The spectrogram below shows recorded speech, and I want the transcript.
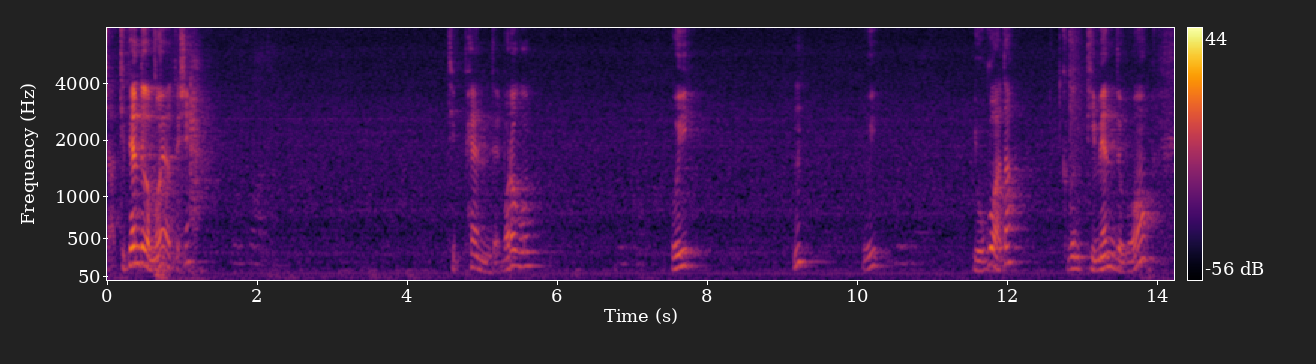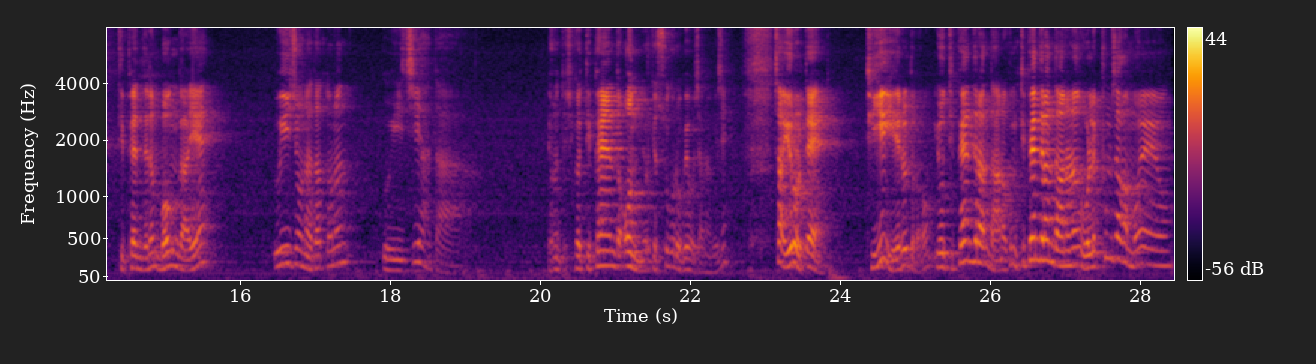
자, depend가 뭐예요, 뜻이? depend 뭐라고? 의? 응? 의? 요구하다? 그건 demand고 depend는 뭔가에 의존하다 또는 의지하다. 이런 뜻이. 그 depend on 이렇게 수구로 배우잖아, 그지? 자, 이럴 때 뒤에 예를 들어 요 depend란 단어. 그럼 depend란 단어는 원래 품사가 뭐예요?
